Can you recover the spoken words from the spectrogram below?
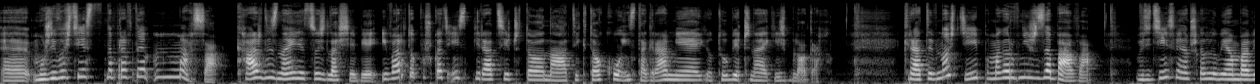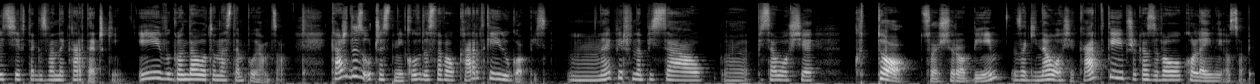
E, możliwości jest naprawdę masa. Każdy znajdzie coś dla siebie i warto poszukać inspiracji, czy to na TikToku, Instagramie, YouTubie, czy na jakichś blogach. Kreatywności pomaga również zabawa. W dzieciństwie na przykład lubiłam bawić się w tak zwane karteczki i wyglądało to następująco. Każdy z uczestników dostawał kartkę i długopis. Mm, najpierw napisał, e, pisało się kto coś robi, zaginało się kartkę i przekazywało kolejnej osobie.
